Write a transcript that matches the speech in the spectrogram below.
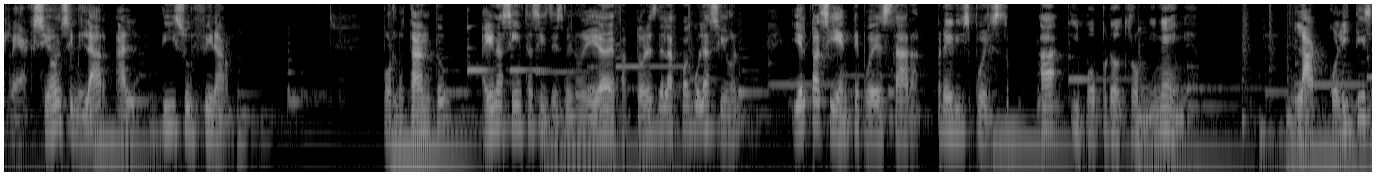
reacción similar al disulfiram. Por lo tanto, hay una síntesis disminuida de factores de la coagulación y el paciente puede estar predispuesto a hipoprotrombinemia. La colitis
